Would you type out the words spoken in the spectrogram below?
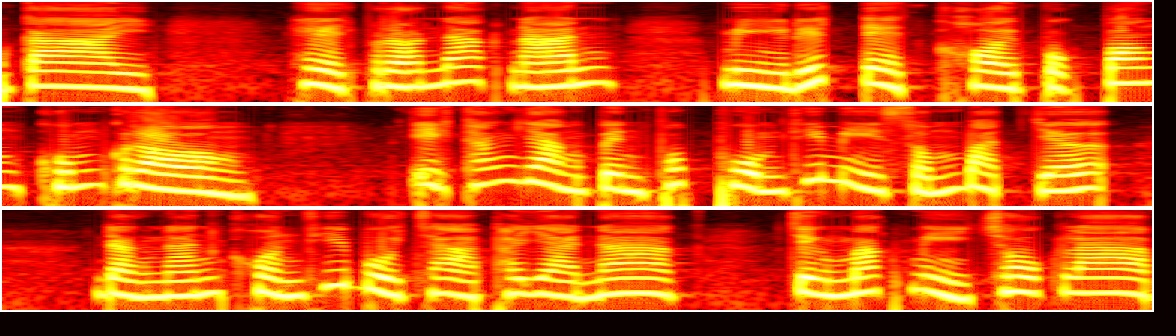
ำกาย เหตุเพราะนาคนั้นมีฤทธิ์เดชคอยปกป้องคุ้มครอง อีกทั้งยังเป็นภพภูมิที่มีสมบัติเยอะ ดังนั้นคนที่บูชาพญานาคจึงมักมีโชคลาภ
